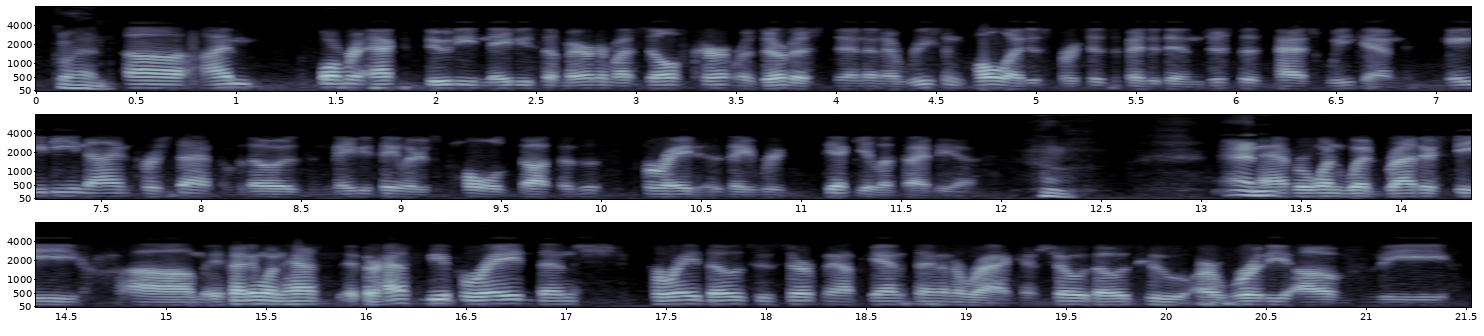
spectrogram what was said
go ahead. Uh, I'm former active duty Navy submariner myself, current reservist, and in a recent poll I just participated in just this past weekend, 89% of those Navy sailors polled thought that this parade is a ridiculous idea. Huh. And everyone would rather see, um, if anyone has, if there has to be a parade, then sh- parade those who served in Afghanistan and Iraq, and show those who are worthy of the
